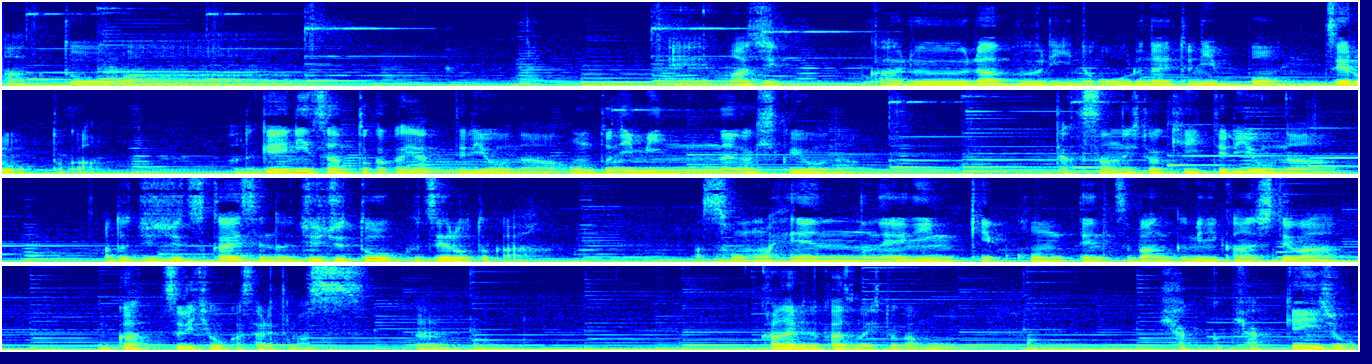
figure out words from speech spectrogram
あとは、えー、マジカルラブリーの「オールナイトニッポンゼロとか。あの芸人さんとかがやってるような本当にみんなが聞くようなたくさんの人が聞いてるようなあと「呪術廻戦」の「呪術トークゼロとか。その辺のね人気コンテンツ番組に関してはがっつり評価されてます、うん、かなりの数の人がもう 100, 100件以上も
